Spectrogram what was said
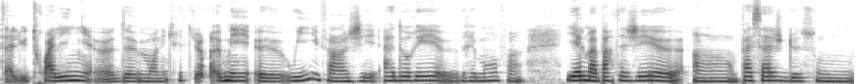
t'as lu trois lignes de mon écriture Mais oui, enfin, j'ai adoré vraiment. Enfin, m'a partagé un passage de son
